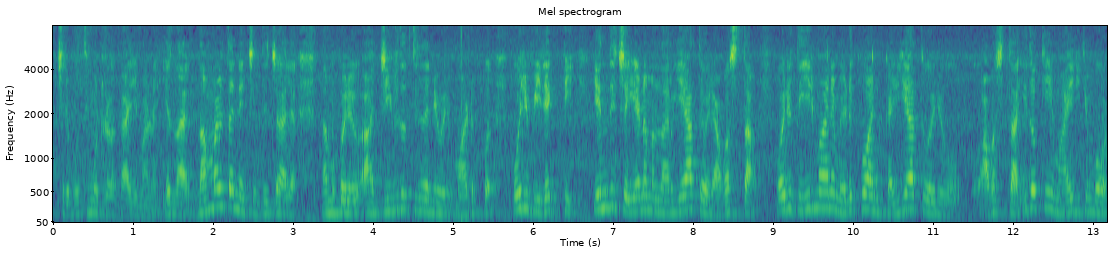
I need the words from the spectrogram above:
ഇച്ചിരി ബുദ്ധിമുട്ടുള്ള കാര്യമാണ്. എന്നാൽ നമ്മൾ തന്നെ ചിന്തിച്ചാൽ നമുക്കൊരു ആ ജീവിതത്തിന് തന്നെ ഒരു മടുപ്പ് ഒരു വിരക്തി എന്ത് ചെയ്യണമെന്നറിയാത്ത ഒരവസ്ഥ ഒരു തീരുമാനം എടുക്കുവാൻ കഴിയാത്ത ഒരു അവസ്ഥ ഇതൊക്കെയുമായിരിക്കുമ്പോൾ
